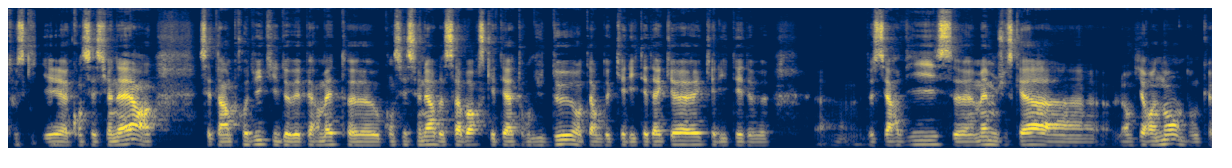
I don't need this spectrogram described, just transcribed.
tout ce qui est concessionnaire. C'était un produit qui devait permettre euh, aux concessionnaires de savoir ce qui était attendu d'eux en termes de qualité d'accueil, qualité de, euh, service, euh, même jusqu'à l'environnement. Donc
